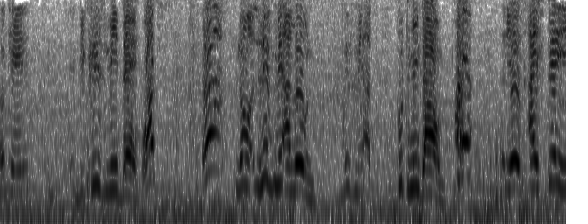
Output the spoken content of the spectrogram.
Okay, decrease me there. What? Eh? No, leave me alone. Leave me. at. Put me down. Yes, I stay.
